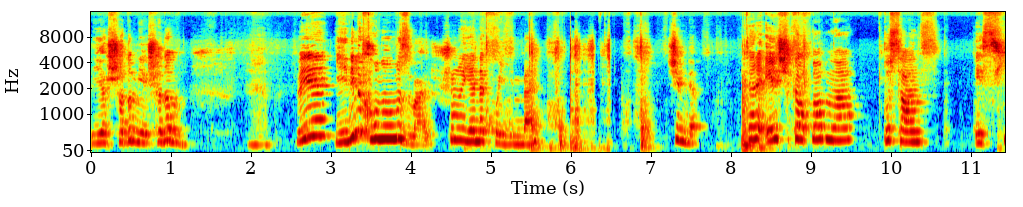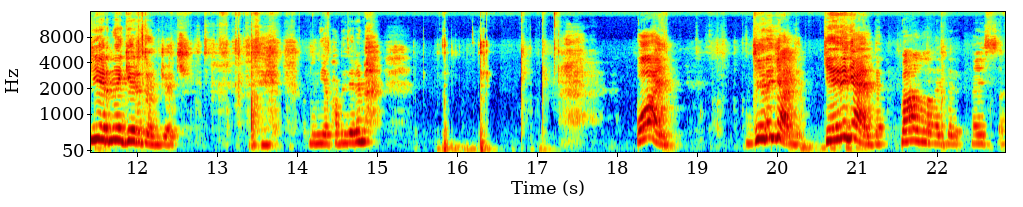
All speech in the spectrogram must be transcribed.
Yaşadım yaşadım. Ve yeni bir konuğumuz var. Şunu yerine koyayım ben. Şimdi bir tane el şıklatmamla bu sans eski yerine geri dönecek. Bunu yapabilirim. Vay! Geri geldi. Geri geldi. Vallahi geri. Neyse.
